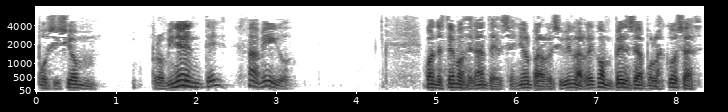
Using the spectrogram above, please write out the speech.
posición prominente, amigo, cuando estemos delante del Señor para recibir la recompensa por las cosas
